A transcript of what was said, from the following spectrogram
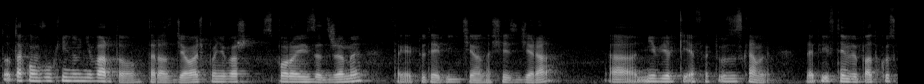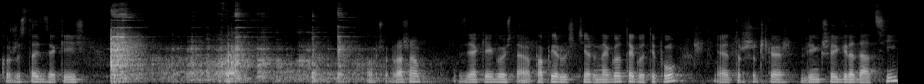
to taką włókniną nie warto teraz działać, ponieważ sporo jej zedrzemy, tak jak tutaj widzicie ona się zdziera, a niewielki efekt uzyskamy. Lepiej w tym wypadku skorzystać z jakiejś o, przepraszam, z jakiegoś tam papieru ściernego tego typu, e, troszeczkę większej gradacji,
